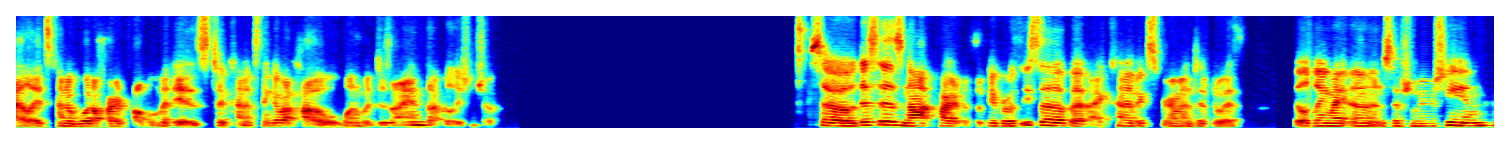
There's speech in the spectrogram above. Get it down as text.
highlights kind of what a hard problem it is to kind of think about how one would design that relationship. So this is not part of the paper with lisa but i kind of experimented with building my own social machine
